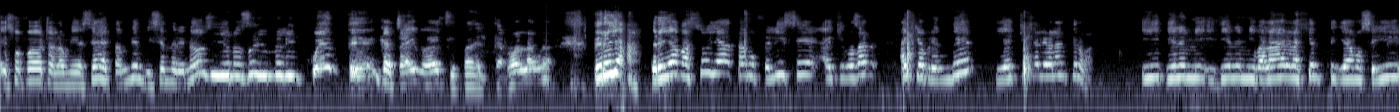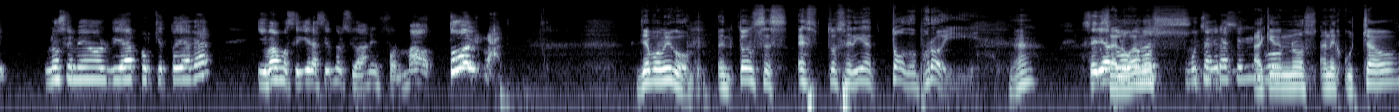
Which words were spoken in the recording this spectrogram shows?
eso fue otra, las universidades también diciéndole, no, si yo no soy un delincuente, ¿cachai? Si está del terror la weá. Pero ya, pero ya pasó, ya estamos felices, hay que gozar, hay que aprender y hay que salir adelante nomás. Y tienen mi, y tienen mi palabra la gente que vamos a seguir, no se me va a olvidar porque estoy acá y vamos a seguir haciendo el ciudadano informado todo el rato. Ya, pues, amigo, entonces esto sería todo por hoy. ¿eh? Sería Saludamos Muchas gracias, a quienes nos han escuchado,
